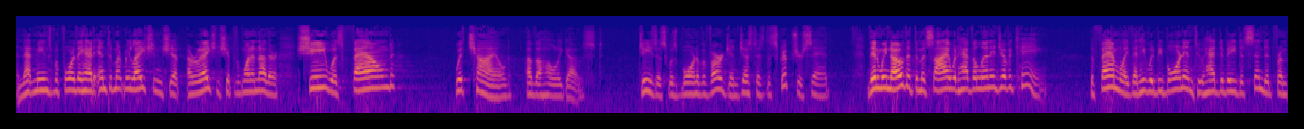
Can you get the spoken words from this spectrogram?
and that means before they had intimate relationship, a relationship with one another, she was found with child of the Holy Ghost. Jesus was born of a virgin, just as the scripture said. Then we know that the Messiah would have the lineage of a king. The family that he would be born into had to be descended from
